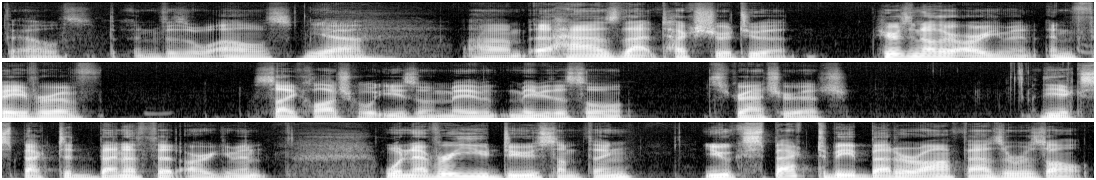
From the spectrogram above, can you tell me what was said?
the elves. invisible elves. Yeah, Um, it has that texture to it. Here's another argument in favor of psychological egoism. Maybe maybe this will scratch your itch. The expected benefit argument. Whenever you do something, you expect to be better off as a result.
